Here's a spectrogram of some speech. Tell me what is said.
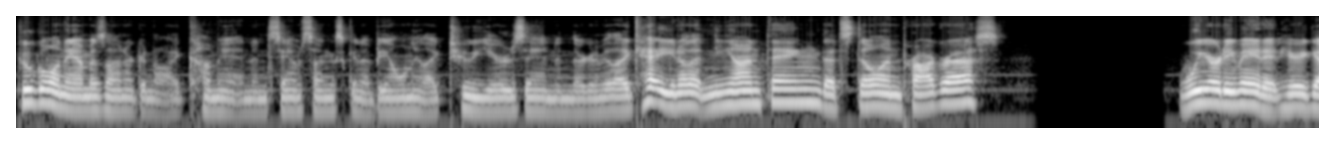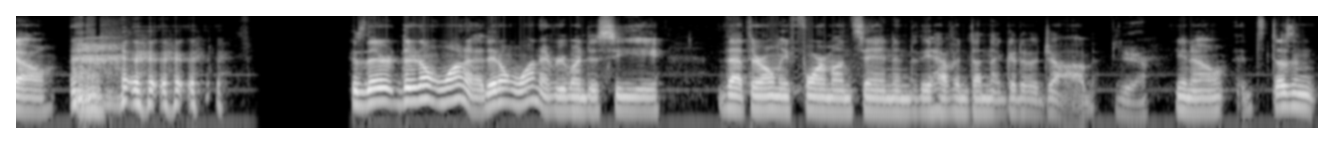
Google and Amazon are gonna like come in, and Samsung's gonna be only like two years in, and they're gonna be like, "Hey, you know that neon thing that's still in progress? We already made it. Here you go." Because they're they don't want to they don't want everyone to see that they're only four months in and that they haven't done that good of a job. yeah, You know, it doesn't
